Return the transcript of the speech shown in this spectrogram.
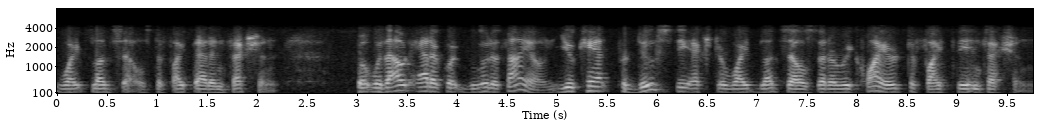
white blood cells to fight that infection. But without adequate glutathione, you can't produce the extra white blood cells that are required to fight the infection.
